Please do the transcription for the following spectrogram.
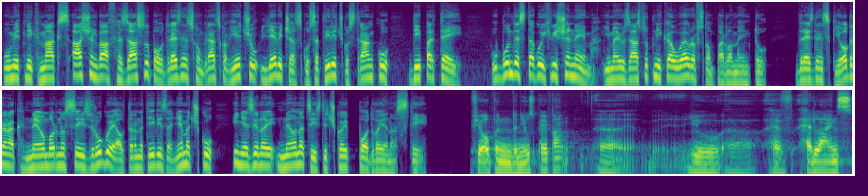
Umjetnik Max Aschenbach zastupa u Drezdenskom gradskom vijeću ljevičarsku satiričku stranku Die Partei. U Bundestagu ih više nema, imaju zastupnika u Europskom parlamentu. Drezdenski ogranak neumorno se izruguje alternativi za Njemačku i njezinoj neonacističkoj podvojenosti. If you open the newspaper, uh, you uh, have headlines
